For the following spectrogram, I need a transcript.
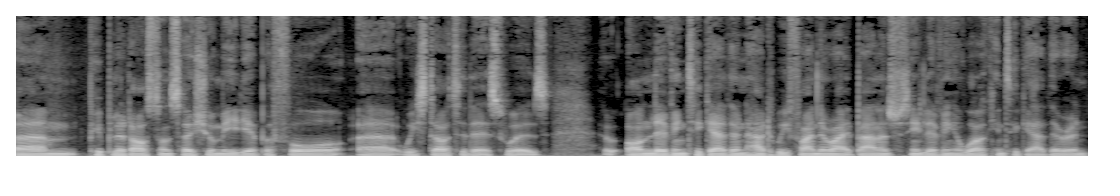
um, people had asked on social media before uh, we started this was on living together and how do we find the right balance between living and working together. And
